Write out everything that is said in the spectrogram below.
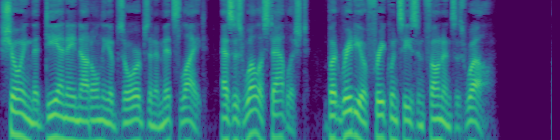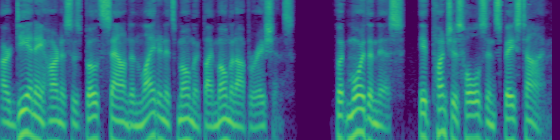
showing that DNA not only absorbs and emits light, as is well established, but radio frequencies and phonons as well. Our DNA harnesses both sound and light in its moment by moment operations. But more than this, it punches holes in space time,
